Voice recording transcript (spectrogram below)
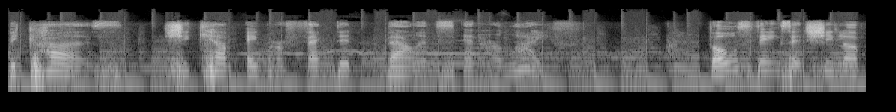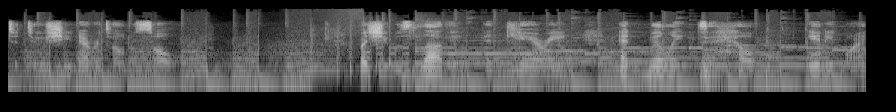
because she kept a perfected balance in her life. Those things that she loved to do, she never told a soul. But she was loving and caring and willing to help anyone.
